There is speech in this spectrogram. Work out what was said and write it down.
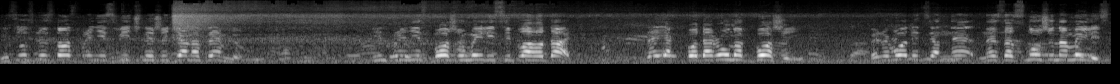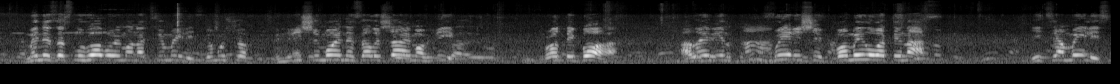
Ісус Христос приніс вічне життя на землю. Він приніс Божу милість і благодать. Це як подарунок Божий. Переводиться не, незаслужена милість. Ми не заслуговуємо на цю милість, тому що грішимо і не залишаємо гріх проти Бога. Але Він вирішив помилувати нас. І ця милість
